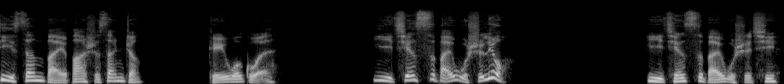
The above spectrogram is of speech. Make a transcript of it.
第三百八十三章，给我滚！一千四百五十六，一千四百五十七。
